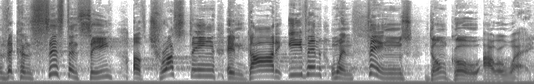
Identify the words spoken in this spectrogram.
the consistency of trusting in God even when things don't go our way.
